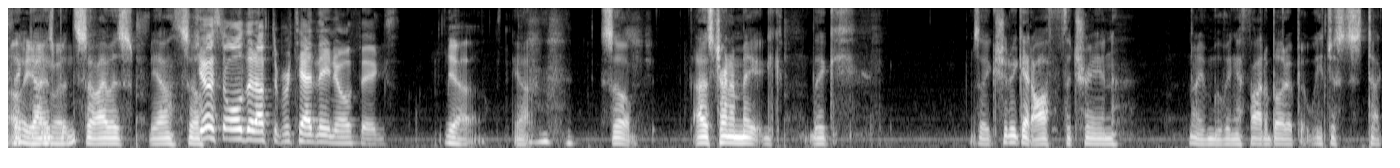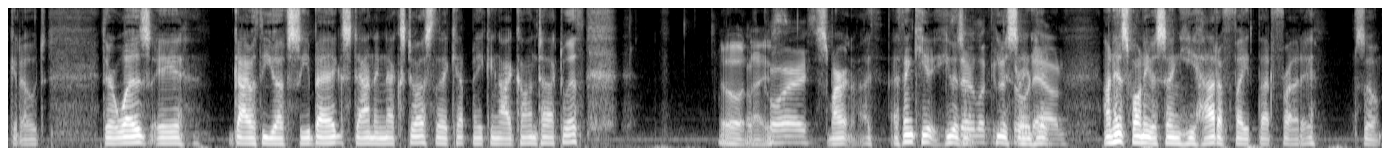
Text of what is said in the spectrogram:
Oh, young guys. But so I was yeah. So Just old enough to pretend they know things. Yeah. Yeah. So I was trying to make like I was like, should we get off the train? Not even moving. I thought about it, but we just stuck it out. There was a guy with a UFC bag standing next to us that I kept making eye contact with. Oh, Of nice. course. Smart. I, I think he he was he looking to was throw saying he- on his phone. He was saying he had a fight that Friday. So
